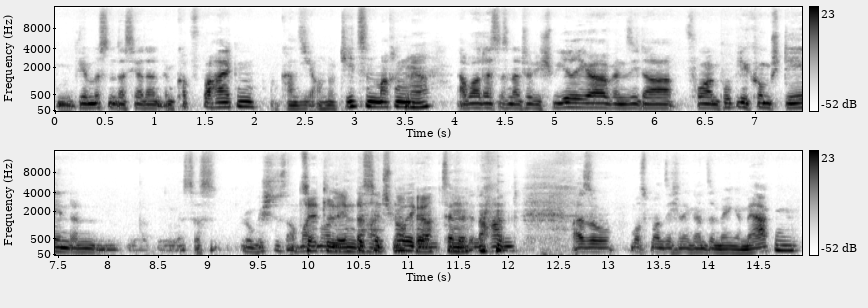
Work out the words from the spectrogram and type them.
wir müssen das ja dann im Kopf behalten, man kann sich auch Notizen machen, ja. aber das ist natürlich schwieriger, wenn sie da vor einem Publikum stehen, dann ist das logisch ist auch Zettel manchmal ein bisschen schwieriger, noch, ja. Zettel in der Hand. Also muss man sich eine ganze Menge merken.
